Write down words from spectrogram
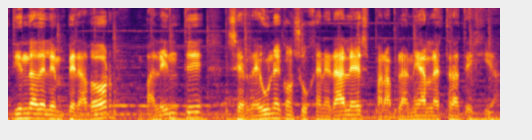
La tienda del emperador, Valente se reúne con sus generales para planear la estrategia.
